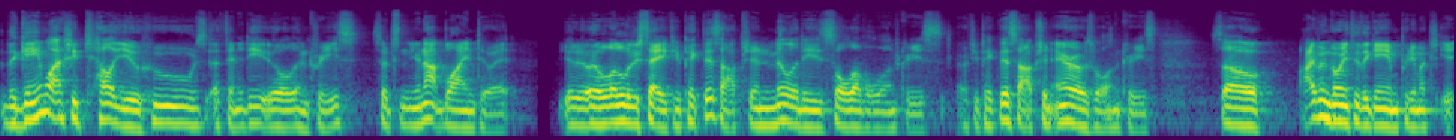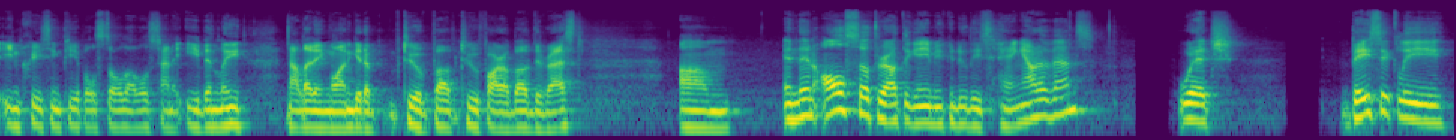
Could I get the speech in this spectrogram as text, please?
the game will actually tell you whose affinity it'll increase. So you're not blind to it. It'll literally say if you pick this option, Milady's soul level will increase, or if you pick this option, Arrows will increase. So I've been going through the game pretty much increasing people's soul levels kind of evenly, not letting one get a, too above, too far above the rest. Um, and then also throughout the game, you can do these hangout events, which basically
